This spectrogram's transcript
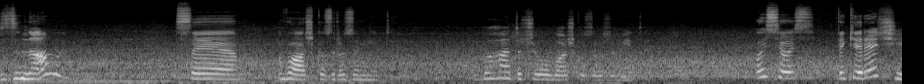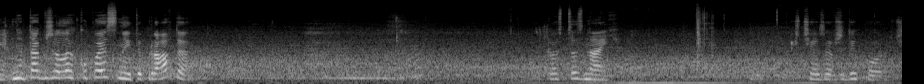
З нами Це важко зрозуміти. Багато чого важко зрозуміти. Ось ось такі речі не так вже легко пояснити, правда? Просто знай, що я завжди поруч.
